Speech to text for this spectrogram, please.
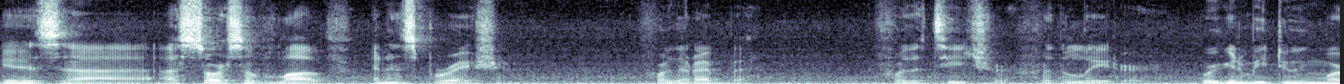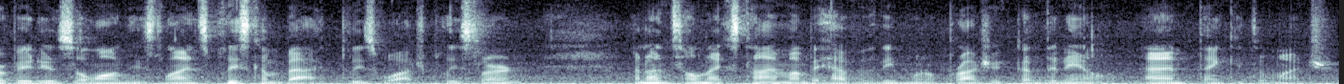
is uh, a source of love and inspiration for the Rebbe, for the teacher, for the leader. We're going to be doing more videos along these lines. Please come back, please watch, please learn. And until next time, on behalf of the Emunah Project, I'm Daniel, and thank you so much.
